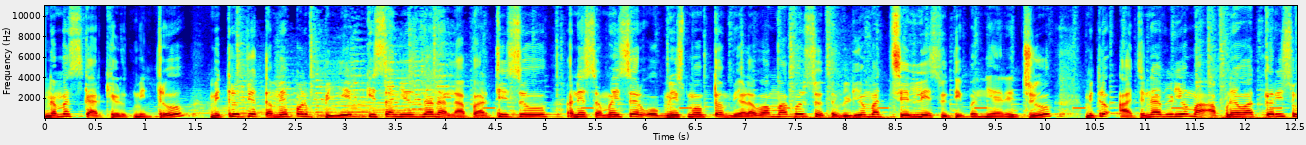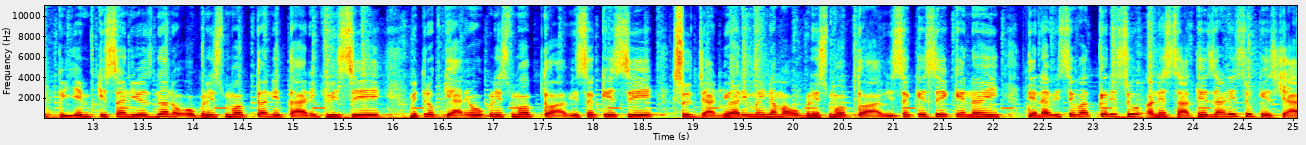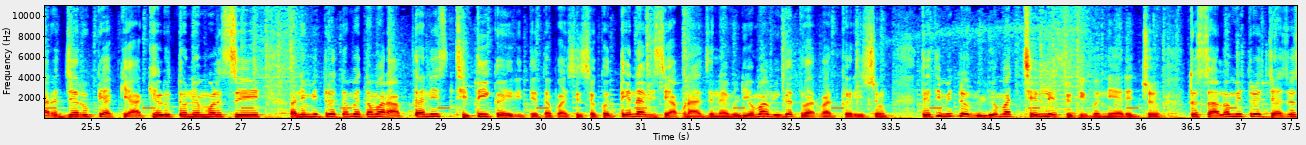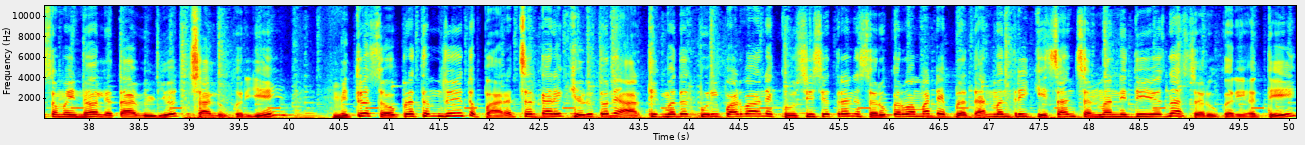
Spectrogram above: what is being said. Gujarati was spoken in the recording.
નમસ્કાર ખેડૂત મિત્રો. મિત્રો, જો તમે પણ પીએમ કિસાન યોજનાના લાભાર્થી છો અને સમયસર ઓગણીસમો હપ્તો મેળવવા માંગો છો, તો વિડીયોમાં છેલ્લે સુધી બન્યા રહેજો. મિત્રો, આજના વિડીયોમાં આપણે વાત કરીશું પીએમ કિસાન યોજનાનો ઓગણીસમો હપ્તાની તારીખ વિશે. મિત્રો, ક્યારે ઓગણીસમો હપ્તો આવી શકે છે? શું જાન્યુઆરી મહિનામાં ઓગણીસમો હપ્તો આવી શકે છે કે નહીં? તેના વિશે વાત કરીશું અને સાથે જાણીશું કે ચાર હજાર રૂપિયા કયા ખેડૂતોને મળશે. અને મિત્રો, તમે તમારા હપ્તાની સ્થિતિ કઈ રીતે તપાસી શકો. તેના વિશે આપણે આજના વિડીયોમાં વિગતવાર વાત કરીશું. તેથી મિત્રો, વિડીયોમાં છેલ્લે સુધી બન્યા રહેજો. તો ચાલો મિત્રો જાજો સમય ન લેતા વીડિયો ચાલુ કરીએ. મિત્રો, સૌપ્રથમ જોઈએ તો ભારત સરકારે ખેડૂતોને આર્થિક મદદ પૂરી પાડવા અને કૃષિ ક્ષેત્રને શરૂ કરવા માટે પ્રધાનમંત્રી કિસાન સન્માન નિધિ યોજના શરૂ કરી હતી.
